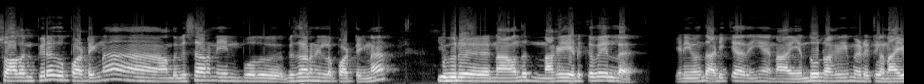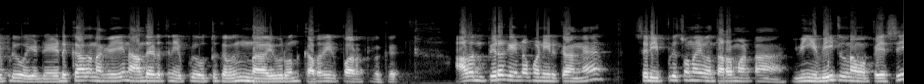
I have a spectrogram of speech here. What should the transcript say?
ஸோ அதன் பிறகு பார்த்தீங்கன்னா அந்த விசாரணையின் போது விசாரணையில் பார்த்தீங்கன்னா இவர் நான் வந்து நகை எடுக்கவே இல்லை. என்னை வந்து அடிக்காதீங்க. நான் எந்த ஒரு நகையுமே எடுக்கல. நான் எப்படி எடு- எடுக்காத நகையை நான் தான் எடுத்துன்னு எப்படி ஒத்துக்கிறதுன்னு நான் இவர் வந்து கதறியிருப்பார்ட்டு இருக்கு அதன் பிறகு என்ன பண்ணியிருக்காங்க? சரி இப்படி சொன்னால் இவன் தரமாட்டான். இவங்க வீட்டில் நம்ம பேசி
